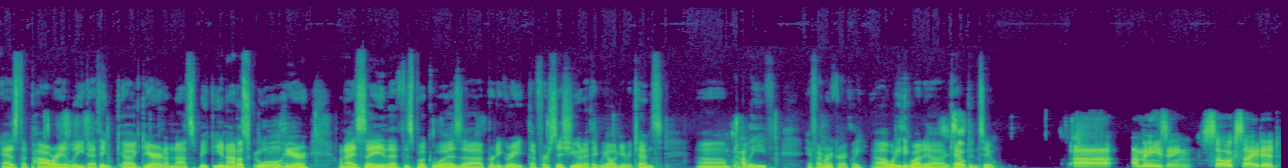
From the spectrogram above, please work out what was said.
as the Power Elite. I think, uh, Garrett, I'm not speaking in not a school here when I say that this book was uh, pretty great, the first issue, and I think we all gave it tens, um, I believe, if I remember correctly. Uh, what do you think about uh, think so. Captain, too? Uh, amazing. So excited.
